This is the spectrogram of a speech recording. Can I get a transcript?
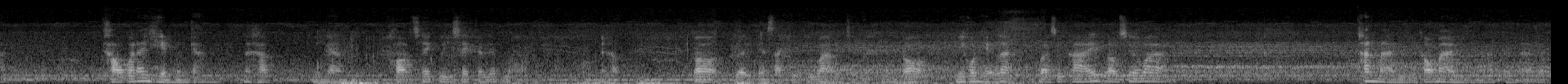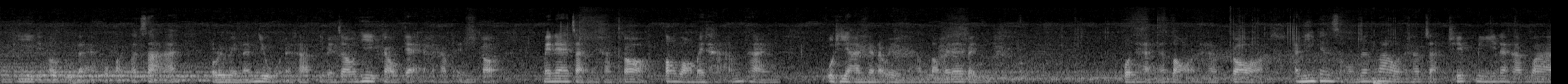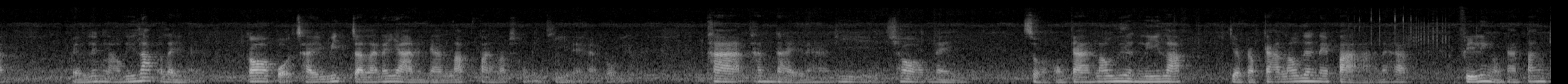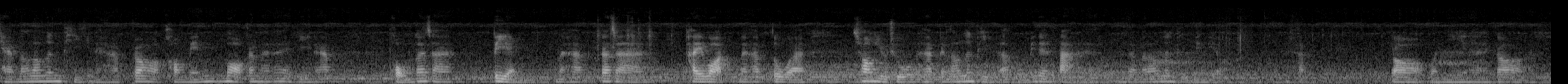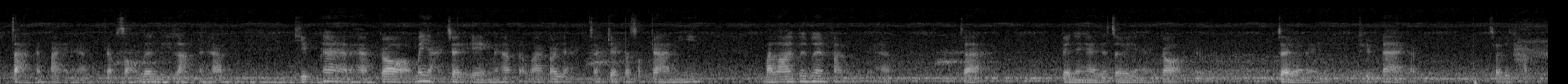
เขาก็ได้เห็นเหมือนกันนะครับ มีการคอสเช็ครีเช็คกันเรียบร้อยนะครับก็เลยเป็นสาเหตุที่ว่าจริงๆมันก็มีคนเห็นแหละแต่สุดท้ายเราเชื่อว่า ท่านมาดีเขามาดีนะครับเป็นอาจจะพื้นที่ที่เขาดูแลปกปักรักษาบริเวณนั้นอยู่นะครับ ที่เป็นเจ้าที่เก่าแก่นะครับอันนี้ก็ไม่แน่ใจนะครับ ก็ต้องลองไปถามทาง อุทยานกันเอาเองนะครับ เราไม่ได้ไปค้นหาต่อนะครับ ก็อันนี้เป็นสองเรื่องเล่านะครับ จากทริปนี้นะครับว่าเป็นเรื่องราวลี้ลับอะไรยังไงก็โปรดใช้วิจารณญาณในการรับฟังรับชมอีกทีนะครับผมถ้าท่านใดนะฮะที่ชอบในส่วนของการเล่าเรื่องลี้ลับ เกี่ยวกับการเล่าเรื่องในป่านะครับฟีลลิ่งของการตั้งแคมป์แล้วเล่าเรื่องผีนะครับ ก็คอมเมนต์บอกกันมาได้ทีนะครับ ผมก็จะเปลี่ยนนะครับ ก็จะ ไพวอตนะครับ ตัวช่อง YouTube นะครับ เป็นเล่าเรื่องผีแล้วผมไม่เดินป่านะครับจะมาเล่าเรื่องผีอย่างเดียวนะครับ ก็วันนี้นะก็จากกันไปนะครับ กับสองเรื่องลี้ลับนะครับคลิปหน้านะครับ ก็ไม่อยากเจอเองนะครับ แต่ว่าก็อยากจะเก็บประสบการณ์นี้ มาเล่าให้เพื่อนๆฟังนะครับ จะเป็นยังไงจะเจอยังไงก็เจอในทริปหน้าครับ สวัสดีครับ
